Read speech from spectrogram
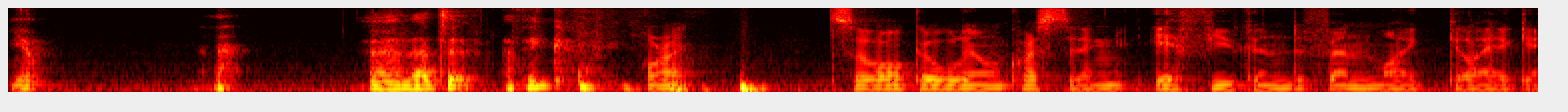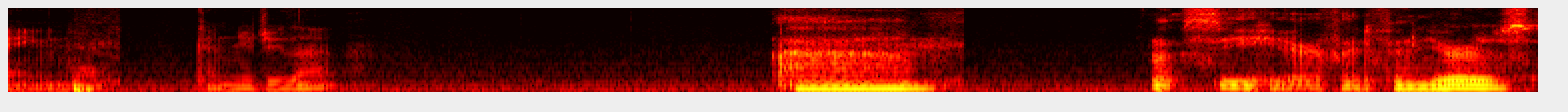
Yep. And that's it, I think. All right. So I'll go all in on questing if you can defend my guy again. Can you do that? Um, let's see here. If I defend yours,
